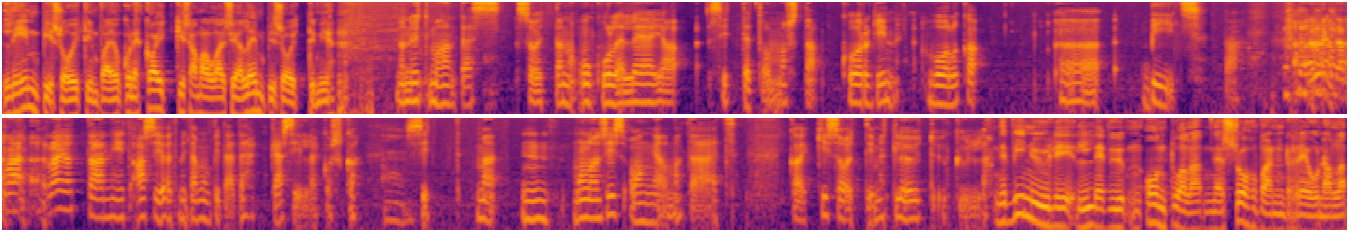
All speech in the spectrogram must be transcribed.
lempisoitin vai onko ne kaikki samanlaisia lempisoittimia? No nyt mä oon tässä soittanut ukulelea ja sitten tuommoista Korgin Volka öö, Beats. Mä yritän ra- rajoittaa niitä asioita, mitä mun pitää tehdä käsillä, koska mm. sitten mä, mm, mulla on siis ongelma tämä, että kaikki soittimet löytyy kyllä. Vinyylilevy on tuolla sohvan reunalla.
